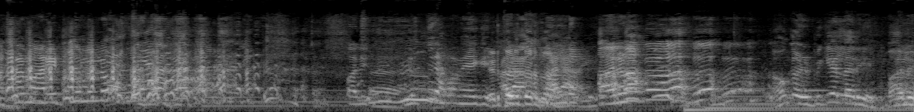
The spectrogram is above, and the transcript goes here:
അക്ഷരം മാറിയിട്ടൊന്നുമില്ലല്ലോ മതി. എടുത്തു എടുത്തു എടുത്തു. അല്ലടാ. അവൻ കഴിപ്പിക്കല്ലാരേ ബാലു.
